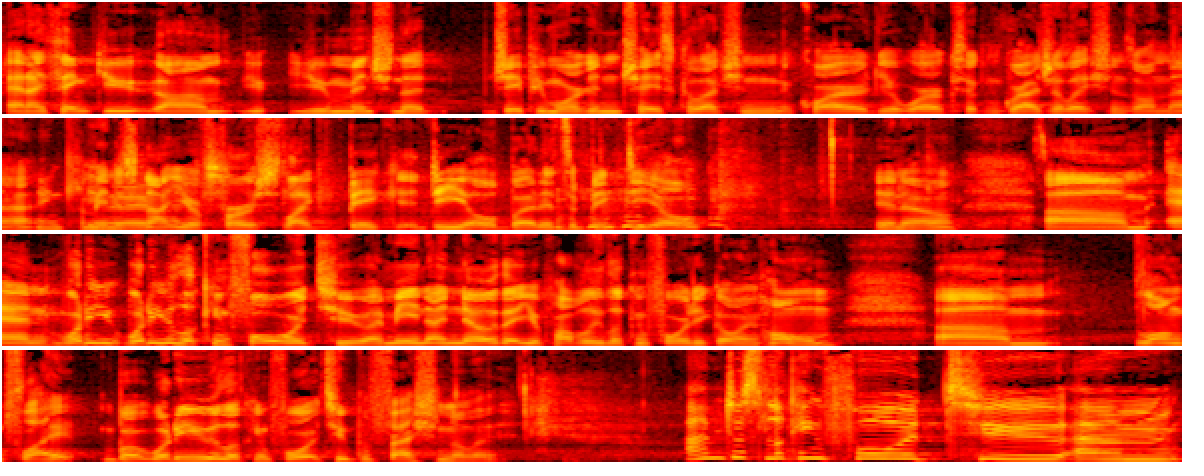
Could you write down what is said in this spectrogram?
and I think you, um, you, you mentioned that JP Morgan Chase Collection acquired your work, so congratulations on that. Thank you. I mean, it's not much. your first like big deal, but it's a big deal. You know, um, and what are you what are you looking forward to? I mean, I know that you're probably looking forward to going home, um, long flight. But what are you looking forward to professionally? I'm just looking forward to um,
